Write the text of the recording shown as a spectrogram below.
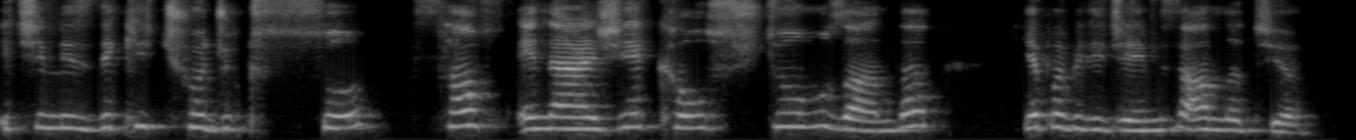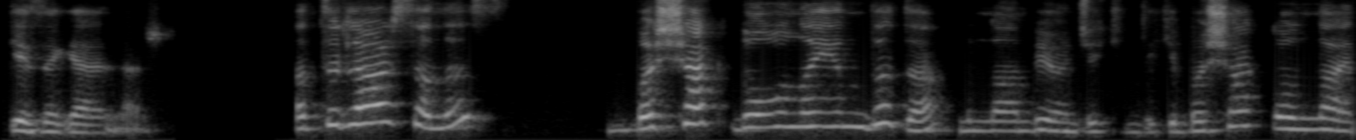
içimizdeki çocuksu saf enerjiye kavuştuğumuz anda yapabileceğimizi anlatıyor gezegenler. Hatırlarsanız Başak Dolunay'ında da bundan bir öncekindeki Başak Dolunay,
